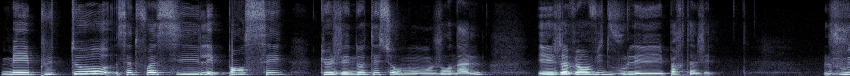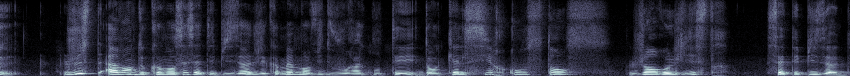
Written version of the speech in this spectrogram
mais plutôt cette fois-ci les pensées que j'ai notées sur mon journal et j'avais envie de vous les partager. Juste avant de commencer cet épisode, j'ai quand même envie de vous raconter dans quelles circonstances j'enregistre cet épisode.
